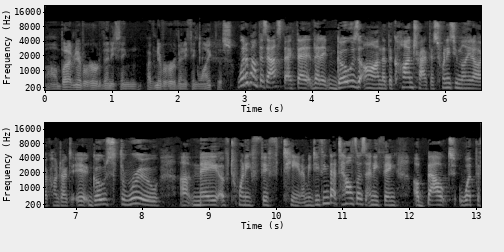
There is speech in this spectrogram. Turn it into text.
Um, but I've never heard of anything. I've never heard of anything like this. What about this aspect that, that it goes on that the contract, this $22 million contract, it goes through uh, May of 2015? I mean, do you think that tells us anything about what the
